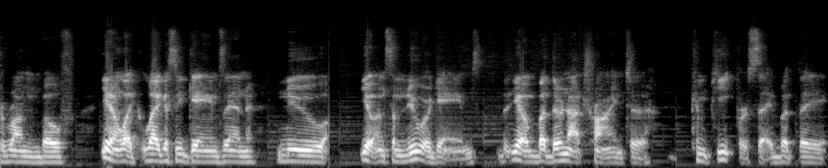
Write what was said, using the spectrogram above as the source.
to run both you know like legacy games and new you know and some newer games you know but they're not trying to compete per se but they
